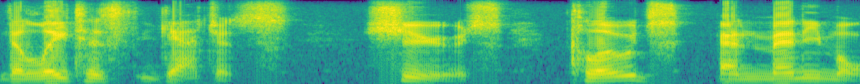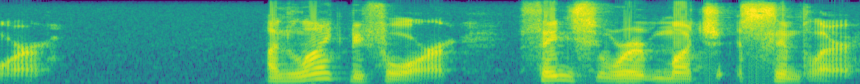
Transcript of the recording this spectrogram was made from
the latest gadgets, shoes, clothes, and many more. Unlike before, things were much simpler.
